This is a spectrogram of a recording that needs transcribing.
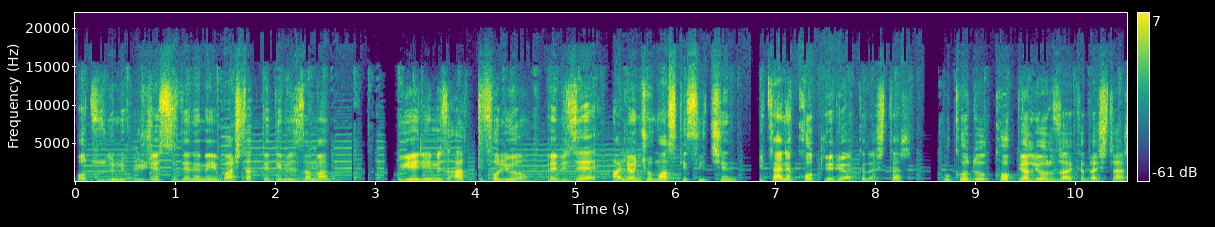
30 günlük ücretsiz denemeyi başlat dediğimiz zaman üyeliğimiz aktif oluyor ve bize Alonço maskesi için bir tane kod veriyor arkadaşlar. Bu kodu kopyalıyoruz arkadaşlar.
